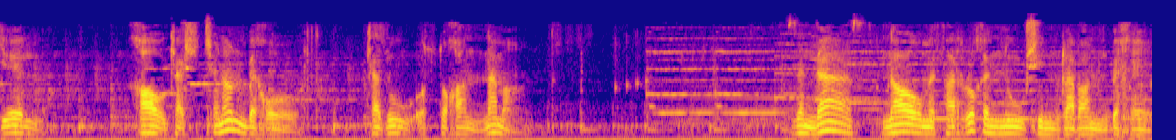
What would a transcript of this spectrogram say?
گل خاکش چنان بخورد که از او استخوان نماند. زنده است نام فرخ نوشین روان بخیر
